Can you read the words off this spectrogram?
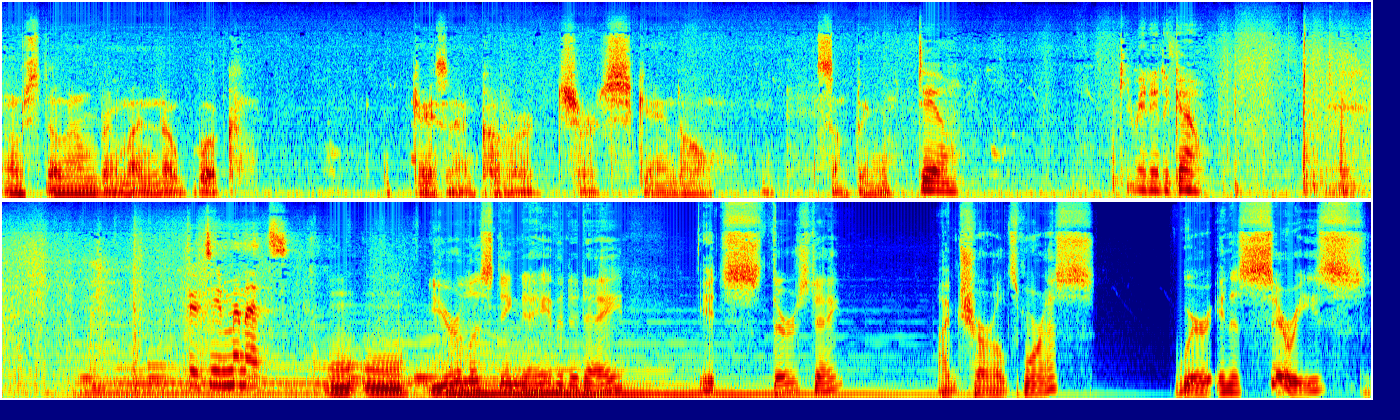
I'm still gonna bring my notebook in case I uncover a church scandal. Something. Deal. Get ready to go. 15 minutes. You're listening to Haven today. It's Thursday. I'm Charles Morris. We're in a series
